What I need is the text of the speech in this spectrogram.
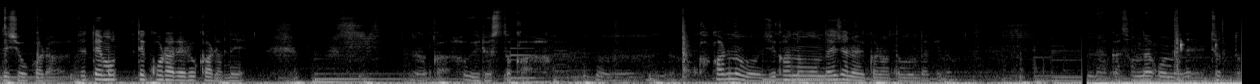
でしょうから絶対持ってこられるからね。なんかウイルスとか、うん、かかるのも時間の問題じゃないかなと思うんだけど。なんかそんなこんなでちょっと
